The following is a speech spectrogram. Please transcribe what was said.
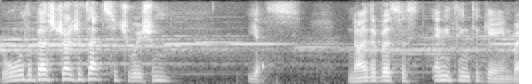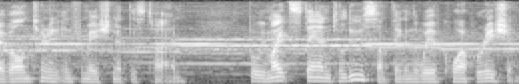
You're the best judge of that situation. Yes. Neither of us has anything to gain by volunteering information at this time, but we might stand to lose something in the way of cooperation.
